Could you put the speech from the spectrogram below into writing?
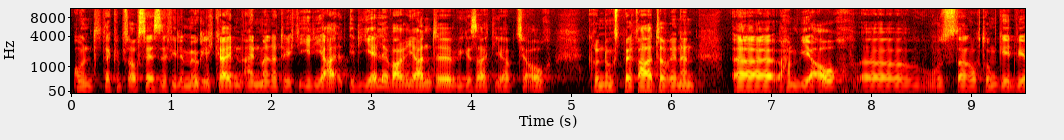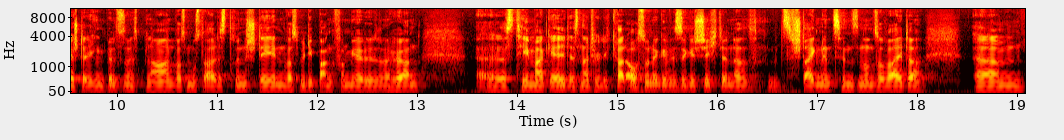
und da gibt es auch sehr, sehr viele Möglichkeiten. Einmal natürlich die ideal, ideelle Variante, wie gesagt, ihr habt ja auch Gründungsberaterinnen, äh, haben wir auch, äh, wo es dann auch darum geht, wie erstelle ich einen Businessplan, was muss da alles drinstehen, was will die Bank von mir hören. Äh, das Thema Geld ist natürlich gerade auch so eine gewisse Geschichte ne, mit steigenden Zinsen und so weiter. Ähm,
